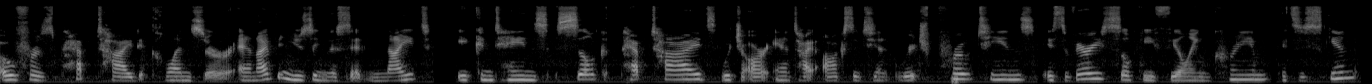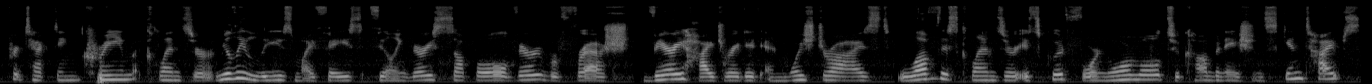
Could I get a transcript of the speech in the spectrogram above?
Ofra's Peptide Cleanser, and I've been using this at night it contains silk peptides, which are antioxidant rich proteins. It's a very silky feeling cream. It's a skin protecting cream cleanser. Really leaves my face feeling very supple, very refreshed, very hydrated and moisturized. Love this cleanser. It's good for normal to combination skin types,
